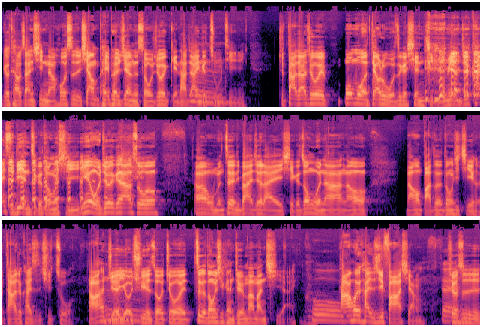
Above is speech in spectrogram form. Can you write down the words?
有挑战性啊，或是像 Paper Jam 的时候，我就会给大家一个主题，嗯、就大家就会默默的掉入我这个陷阱里面，就开始练这个东西，因为我就会跟他说，呃，我们这个礼拜就来写个中文啊，然后。然后把这个东西结合，大家就开始去做。然后他觉得有趣的时候，就会、嗯、这个东西可能就会慢慢起来。嗯、他会开始去发想，对就是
